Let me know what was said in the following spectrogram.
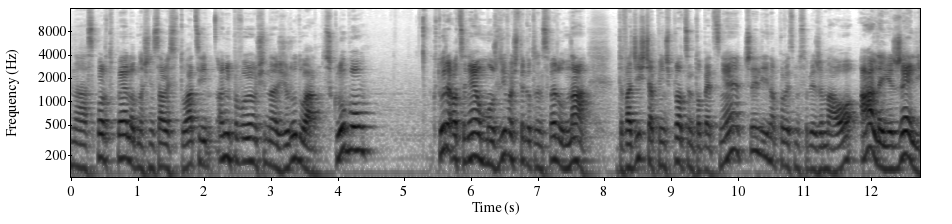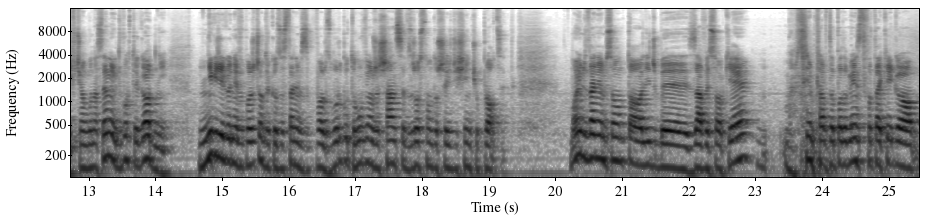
na sport.pl odnośnie całej sytuacji, oni powołują się na źródła z klubu, które oceniają możliwość tego transferu na 25% obecnie, czyli no powiedzmy sobie, że mało, ale jeżeli w ciągu następnych dwóch tygodni nigdzie go nie wypożyczą, tylko zostanie w Wolfsburgu, to mówią, że szanse wzrosną do 60%. Moim zdaniem są to liczby za wysokie. Moim zdaniem prawdopodobieństwo takiego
